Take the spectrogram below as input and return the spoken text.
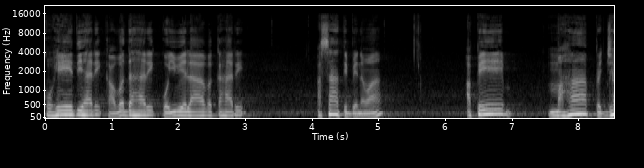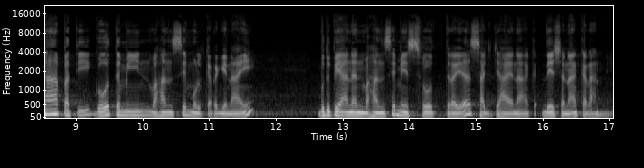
කොහේදි හරි කවදහරි කොයි වෙලාවක හරි අසා තිබෙනවා අපේ මහා ප්‍රජාපති ගෝතමීන් වහන්සේ මුල් කරගෙනයි බුදුපියාණන් වහන්සේ මේ සූත්‍රය සජ්ජායනා දේශනා කරන්නේ.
